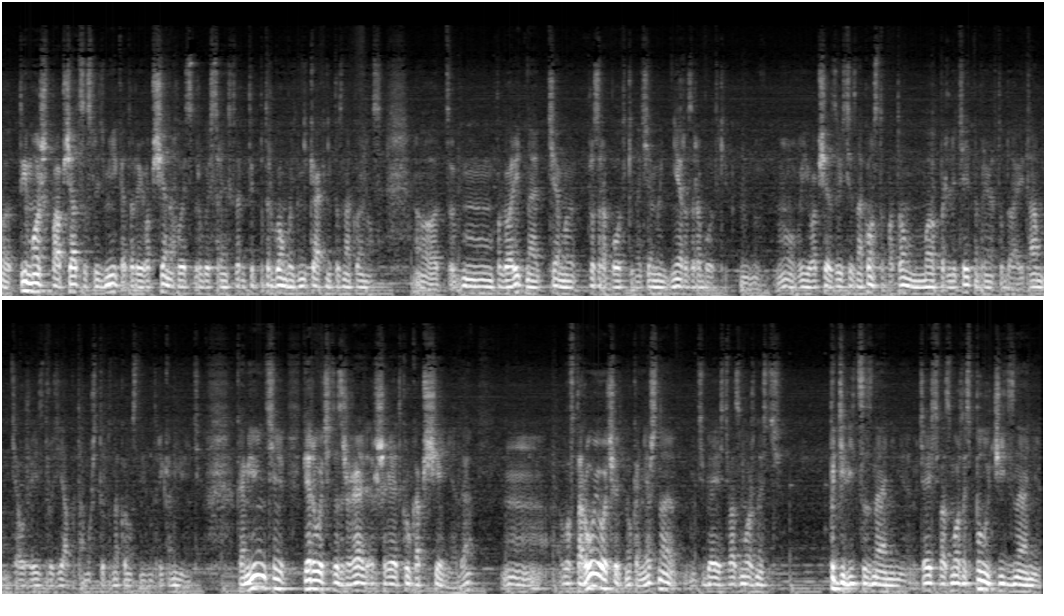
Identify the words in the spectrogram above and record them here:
Вот. Ты можешь пообщаться с людьми, которые вообще находятся в другой стране, с которыми ты по-другому никак не познакомился. Вот. Поговорить на темы разработки, на темы неразработки. Ну, и вообще завести знакомство, потом прилететь, например, туда, и там у тебя уже есть друзья, потому что ты познакомился с ними внутри комьюнити. Комьюнити, в первую очередь, расширяет круг общения, да, во вторую очередь, ну, конечно, у тебя есть возможность поделиться знаниями, у тебя есть возможность получить знания,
